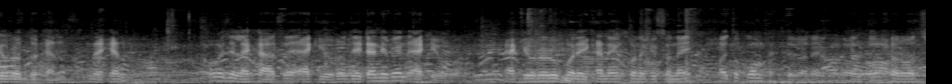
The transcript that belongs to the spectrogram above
ইউরোর দোকান। দেখেন। ওই যে লেখা আছে এক ইউরো, যেটা নেবেন এক ইউরো। এক ইউরোর উপরে এখানে কোনো কিছু নাই, হয়তো কম থাকতে পারে, কিন্তু সর্বোচ্চ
